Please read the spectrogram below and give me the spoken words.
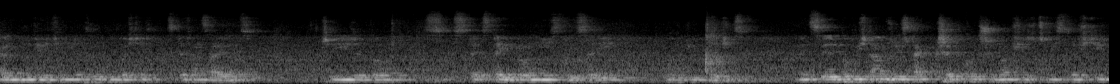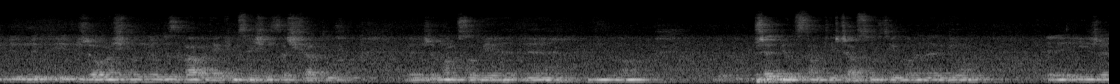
kalibru 9 mm był właśnie Stefan Zając. Czyli, że to z, z, te, z tej broni, z tej serii pochodził pocisk. Więc y, pomyślałem, że już tak krzepko trzymam się rzeczywistości, że ona się do mnie odezwała w jakimś sensie ze światów, y, że mam w sobie no, przedmiot z tamtych czasów z jego energią y, i że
